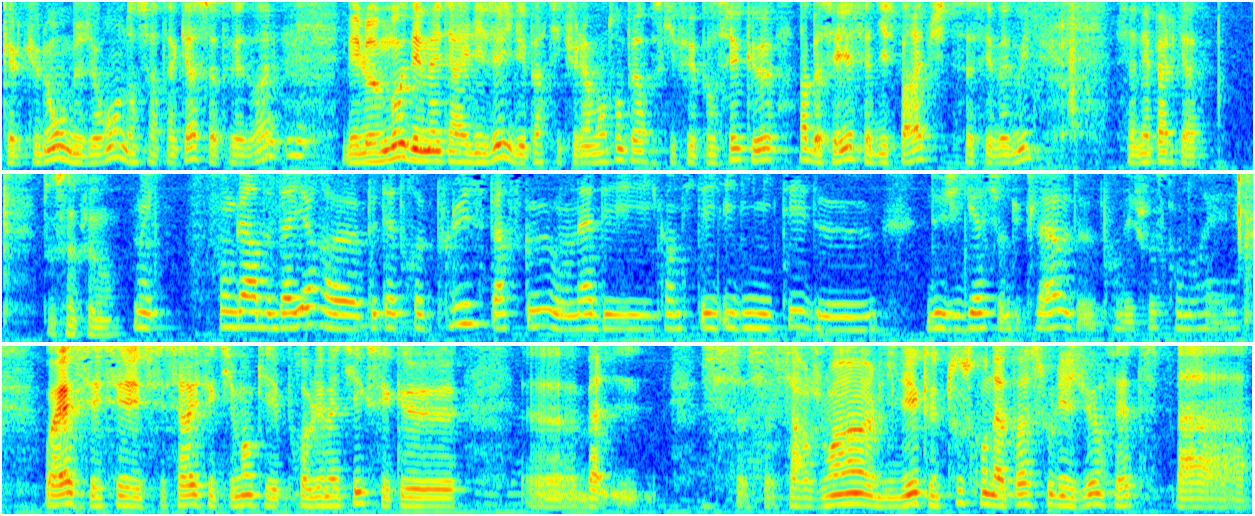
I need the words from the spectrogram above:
Calculons, mesurons, dans certains cas, ça peut être vrai. Mais le mot dématérialisé, il est particulièrement trompeur, parce qu'il fait penser que, ah bah ça y est, ça disparaît, ça s'évanouit. Ça n'est pas le cas, tout simplement. Oui. On garde d'ailleurs euh, peut-être plus parce qu'on a des quantités illimitées de, de, gigas sur du cloud pour des choses qu'on aurait. Ouais, c'est ça effectivement qui est problématique, c'est que bah, ça, rejoint l'idée que tout ce qu'on n'a pas sous les yeux, en fait, bah,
